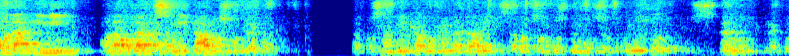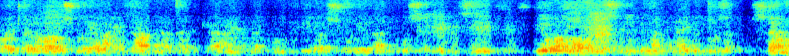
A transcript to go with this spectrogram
ona i mi, ona od danas, a mi davno smo trebali. Da poslanika Muhammeda alihi sallam uzmemo za uzor u svemu, rekao je Đelevala u suri Al-Ahzab, lakad kana lakum fi rasulillahi uswatun hasanah. Vi u Allahu poslaniku imate najbolji uzor u svemu.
